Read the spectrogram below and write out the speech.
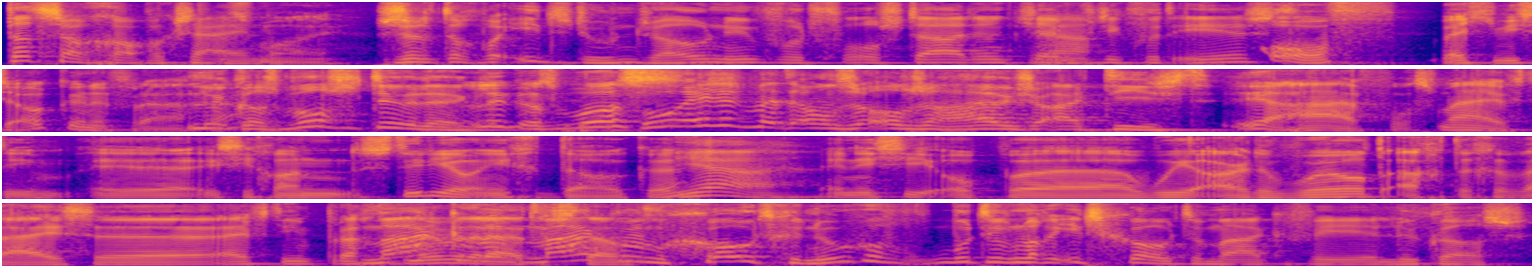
Dat zou grappig dat is zijn. mooi. Ze zullen toch wel iets doen, zo, nu voor het vol stadion. Champions Ja. League voor het eerst. Of, weet je wie ze ook kunnen vragen? Lucas Bos natuurlijk. Lucas Bos. Hoe is het met onze, onze huisartiest? Ja, volgens mij heeft hij, eh, is hij gewoon de studio ingedoken. Ja. En is hij op eh, We Are The World-achtige wijze... eh, heeft hij een prachtig Maken nummer we, maken we hem groot genoeg of moeten we hem nog iets groter maken, vind je, Lucas?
